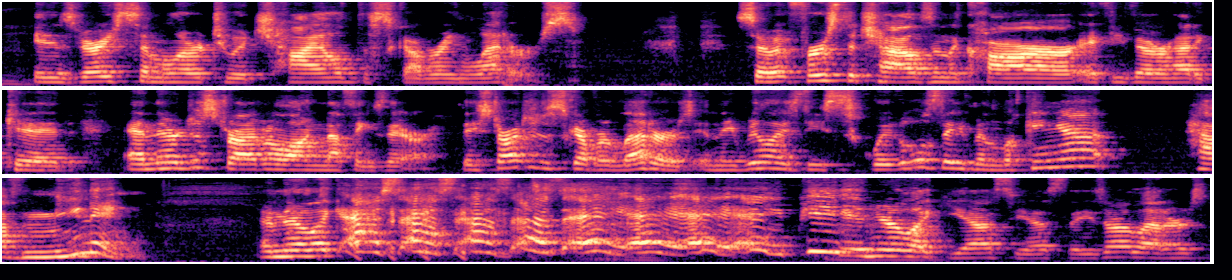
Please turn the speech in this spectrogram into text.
mm. it is very similar to a child discovering letters. So at first, the child's in the car, if you've ever had a kid, and they're just driving along, nothing's there. They start to discover letters and they realize these squiggles they've been looking at have meaning. And they're like, S, S, S, S, A, A, A, A, P. And you're like, yes, yes, these are letters.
